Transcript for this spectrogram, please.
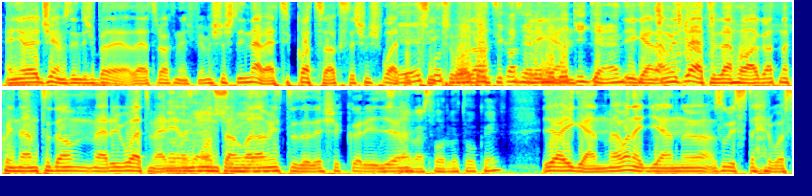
Ennyire a James Dean-t is bele lehet rakni egy film, és most így nevetsz, kacagsz, és most volt egy és cikk most róla. volt egy cikk, azért Igen. mondok, igen. Igen, amit lehet, hogy lehallgatnak, hogy nem tudom, mert úgy volt már Nem ilyen, hogy első mondtam ilyen. valamit, tudod, és akkor így... Star Wars forgatókönyv. Ja, igen, mert van egy ilyen, az új Star wars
